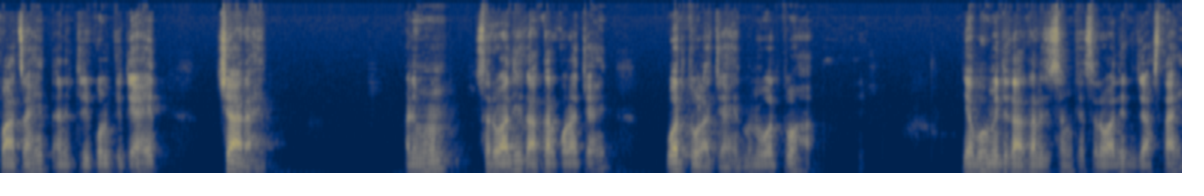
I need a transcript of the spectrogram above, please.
पाच आहेत आणि त्रिकोण किती आहेत? चार आहेत. आणि म्हणून सर्वाधिक आकार कोणाचे आहेत? वर्तुळाचे आहेत. म्हणून वर्तुळ हा या भौमितिक आकाराची संख्या सर्वाधिक जास्त आहे.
